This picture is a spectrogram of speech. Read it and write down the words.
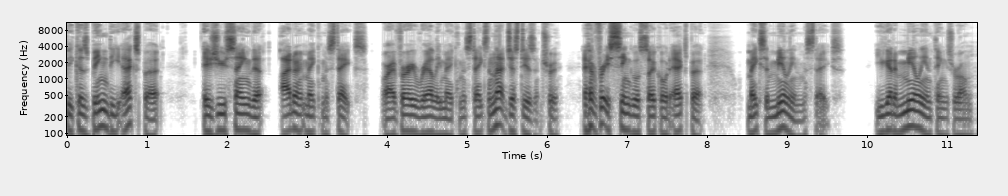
because being the expert is you saying that I don't make mistakes or I very rarely make mistakes. And that just isn't true. Every single so called expert makes a million mistakes. You get a million things wrong.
